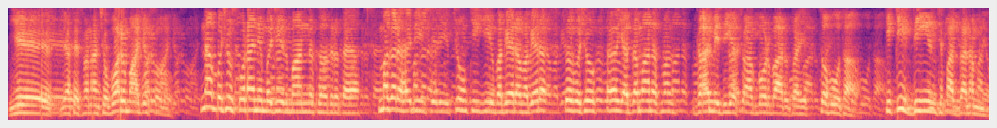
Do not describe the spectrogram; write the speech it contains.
یہ یتھ اس ونان چھُ ورماجہ سولو۔ نہ بہت قرآن مجید ماننے خاطر تیار مگر حدیث شریف چونکہ یہ وغیرہ وغیرہ، تو وچھو یا زمانس من گامی دیت چھ اک بوڑ بار تہ ثبوت کہ کی دین چھ پت جنم نیو۔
